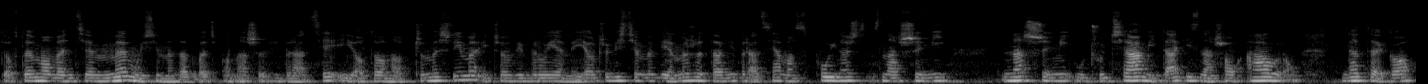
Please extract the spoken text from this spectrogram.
to w tym momencie my musimy zadbać o nasze wibracje i o to, nad czym myślimy i czym wibrujemy. I oczywiście my wiemy, że ta wibracja ma spójność z naszymi naszymi uczuciami, tak, i z naszą aurą. Dlatego,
